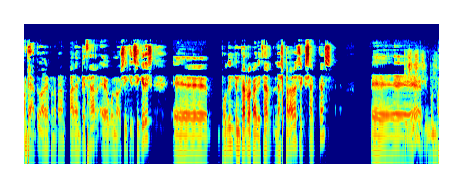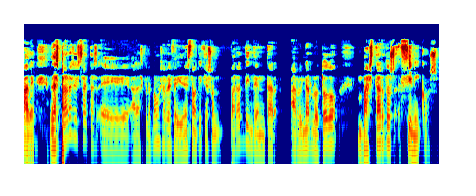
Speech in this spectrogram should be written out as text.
Espera, a ver, bueno, para, para empezar, eh, bueno, si, si quieres, eh, puedo intentar localizar las palabras exactas. Eh, Sí, sí, sí, sí, por vale, las palabras exactas eh, a las que nos vamos a referir en esta noticia son: parad de intentar arruinarlo todo, Bastardos Cínicos.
